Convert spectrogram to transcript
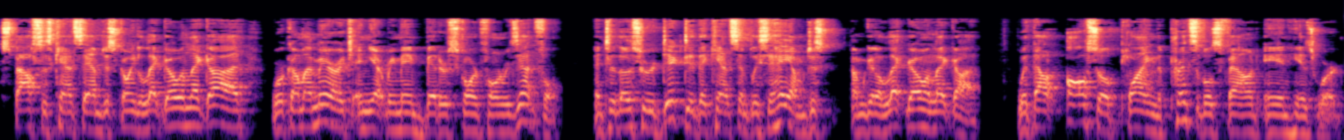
Spouses can't say, I'm just going to let go and let God work on my marriage and yet remain bitter, scornful, and resentful. And to those who are addicted, they can't simply say, Hey, I'm just, I'm going to let go and let God without also applying the principles found in his word.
